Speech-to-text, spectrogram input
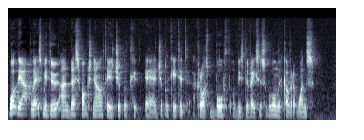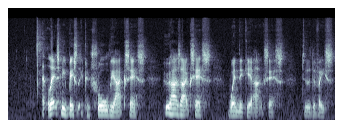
What the app lets me do, and this functionality is duplica uh, duplicated across both of these devices, so we'll only cover it once. It lets me basically control the access who has access when they get access to the device.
